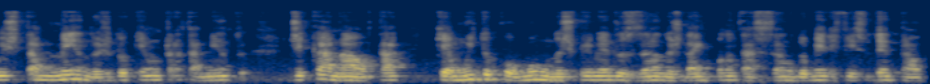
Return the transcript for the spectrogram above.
custa menos do que um tratamento de canal, tá? que é muito comum nos primeiros anos da implantação do benefício dental.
